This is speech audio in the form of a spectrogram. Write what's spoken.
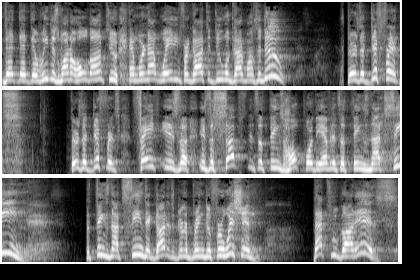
that, that, that we just want to hold on to and we're not waiting for God to do what God wants to do. There's a difference. There's a difference. Faith is the, is the substance of things hoped for, the evidence of things not seen. The things not seen that God is going to bring to fruition. That's who God is.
